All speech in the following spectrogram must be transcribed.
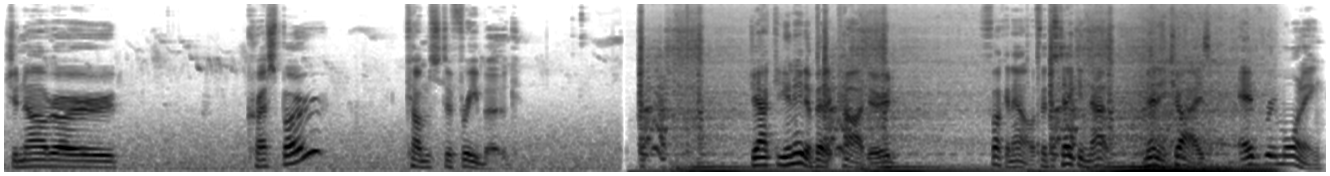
Gennaro Crespo comes to Freeburg. Jack, you need a better car, dude. Fucking hell, if it's taking that many tries every morning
